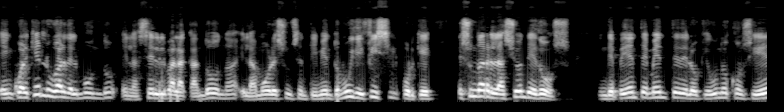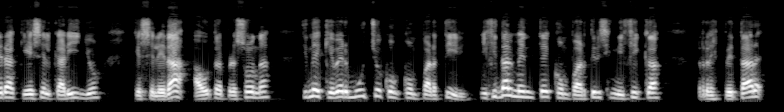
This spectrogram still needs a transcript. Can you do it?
en cualquier lugar del mundo, en la selva, la candona, el amor es un sentimiento muy difícil porque es una relación de dos, independientemente de lo que uno considera que es el cariño que se le da a otra persona, tiene que ver mucho con compartir. Y finalmente, compartir significa respetar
